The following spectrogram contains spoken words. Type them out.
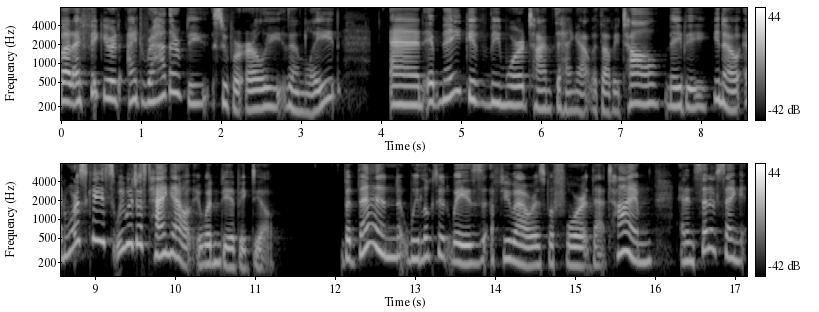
but I figured I'd rather be super early than late. And it may give me more time to hang out with Avital, maybe, you know, and worst case, we would just hang out. It wouldn't be a big deal. But then we looked at Waze a few hours before that time, and instead of saying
